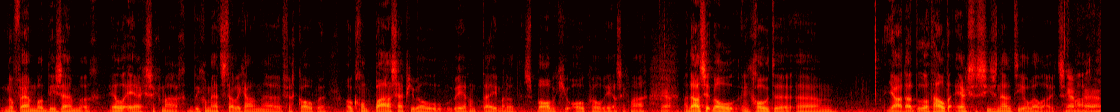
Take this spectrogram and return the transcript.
november, december heel erg zeg maar, de gourmetstellen gaan verkopen. Ook rond paas heb je wel weer een tijd, maar dat is barbecue ook wel weer, zeg maar. Ja. Maar daar zit wel een grote... Um, ja, dat, dat haalt de ergste seasonality er wel uit, zeg maar. Ja,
